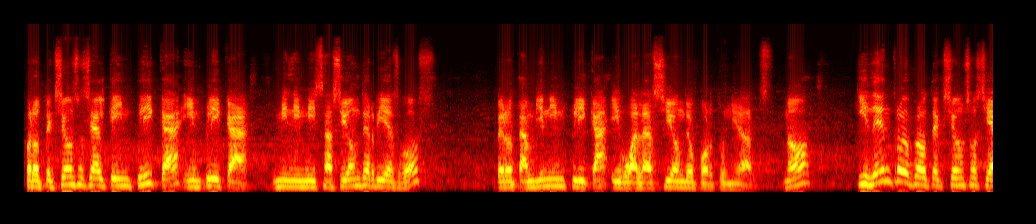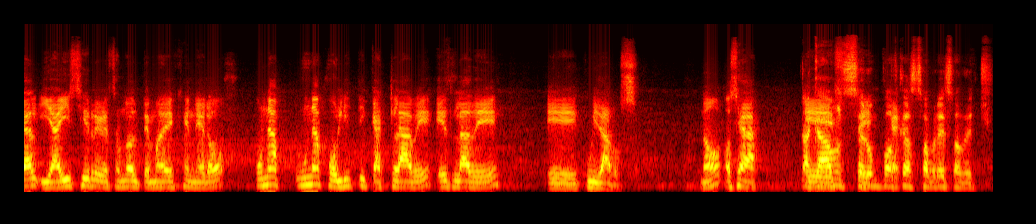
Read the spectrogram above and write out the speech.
protección social, ¿qué implica? Implica minimización de riesgos, pero también implica igualación de oportunidades, ¿no? Y dentro de protección social, y ahí sí regresando al tema de género, una, una política clave es la de eh, cuidados, ¿no? O sea... Acabamos de este, hacer un podcast sobre eso, de hecho.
